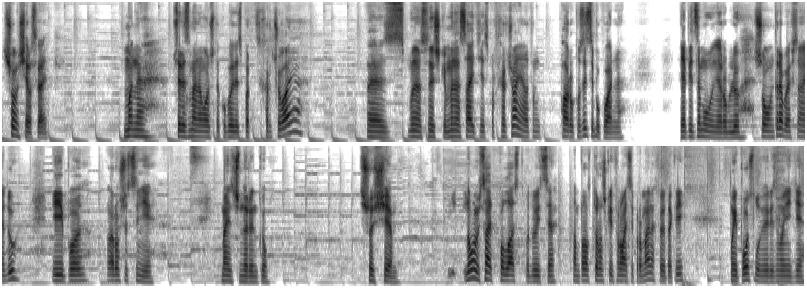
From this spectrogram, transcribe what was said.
Що вам ще розказати? У мене через мене можете купити спортхарчування. Е, З мене знижки. У мене на сайті є спортхарчування, але там пару позицій буквально. Я під замовлення роблю, що вам треба, я все знайду. І по хорошій ціні. Менше на ринку. Що ще? Новий сайт Поласт, подивіться. Там просто трошки інформації про мене, хто я такий. Мої послуги різноманітні.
